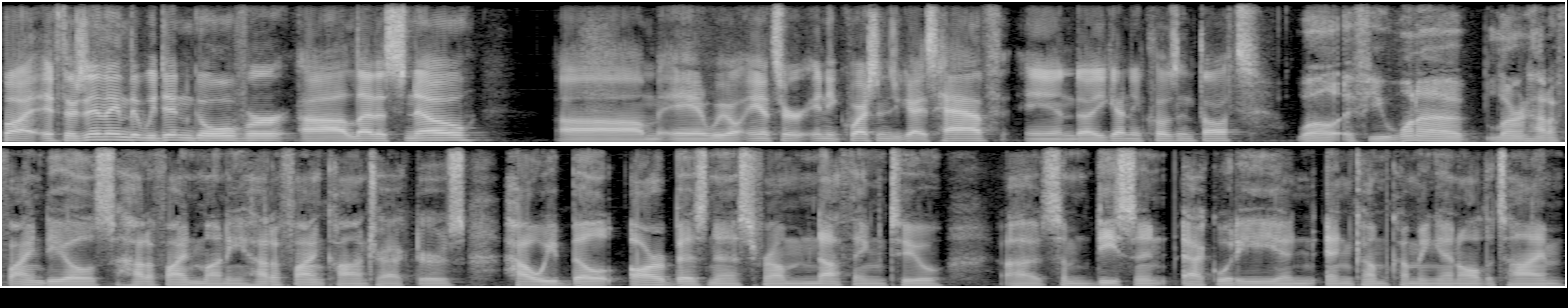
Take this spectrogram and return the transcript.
But if there's anything that we didn't go over, uh, let us know. Um, and we'll answer any questions you guys have. And uh, you got any closing thoughts? Well, if you want to learn how to find deals, how to find money, how to find contractors, how we built our business from nothing to uh, some decent equity and income coming in all the time,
